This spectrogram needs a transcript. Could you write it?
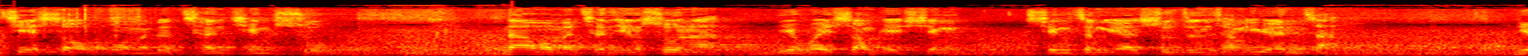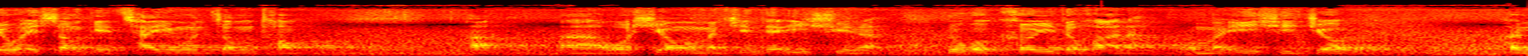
接受我们的陈情书。那我们陈情书呢，也会送给行行政院苏贞昌院长，也会送给蔡英文总统。好啊，我希望我们今天一起呢，如果可以的话呢，我们一起就很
